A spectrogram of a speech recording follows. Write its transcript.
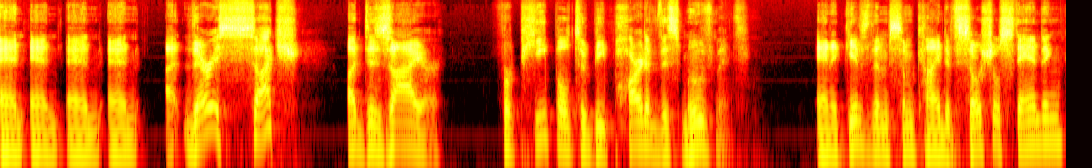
And and and and uh, there is such a desire for people to be part of this movement and it gives them some kind of social standing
